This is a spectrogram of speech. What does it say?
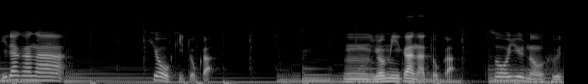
ひらがな表記とか、うん、読み仮名とか、そういうのを触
